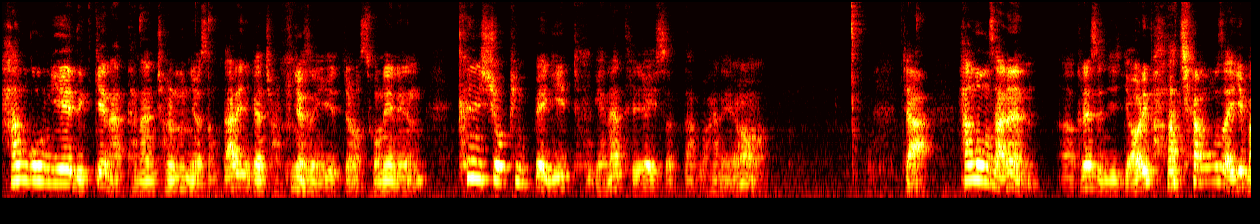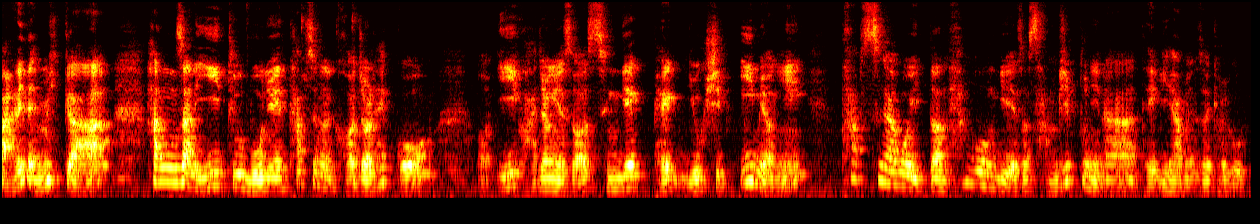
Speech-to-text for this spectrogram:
항공기에 늦게 나타난 젊은 여성, 딸이니까 젊은 여성이겠죠. 손에는 큰 쇼핑백이 두 개나 들려 있었다고 하네요. 자, 항공사는 어, 그래서 이제 열이 받았지 항공사 이게 말이 됩니까? 항공사는 이 두 모녀의 탑승을 거절했고 어, 이 과정에서 승객 162명이 탑승하고 있던 항공기에서 30분이나 대기하면서 결국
